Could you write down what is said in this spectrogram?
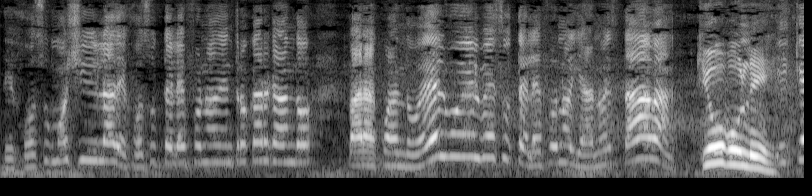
dejó su mochila, dejó su teléfono adentro cargando, para cuando él vuelve su teléfono ya no estaba. ¿Qué óvole? ¿Y qué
